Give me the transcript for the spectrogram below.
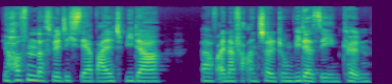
wir hoffen, dass wir dich sehr bald wieder auf einer Veranstaltung wiedersehen können.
